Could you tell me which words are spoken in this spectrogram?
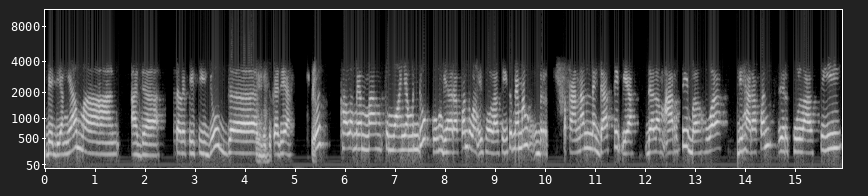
bed yang nyaman, ada televisi juga hmm. gitu kan ya. ya. Terus kalau memang semuanya mendukung, diharapkan ruang isolasi itu memang bertekanan negatif ya, dalam arti bahwa diharapkan sirkulasi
